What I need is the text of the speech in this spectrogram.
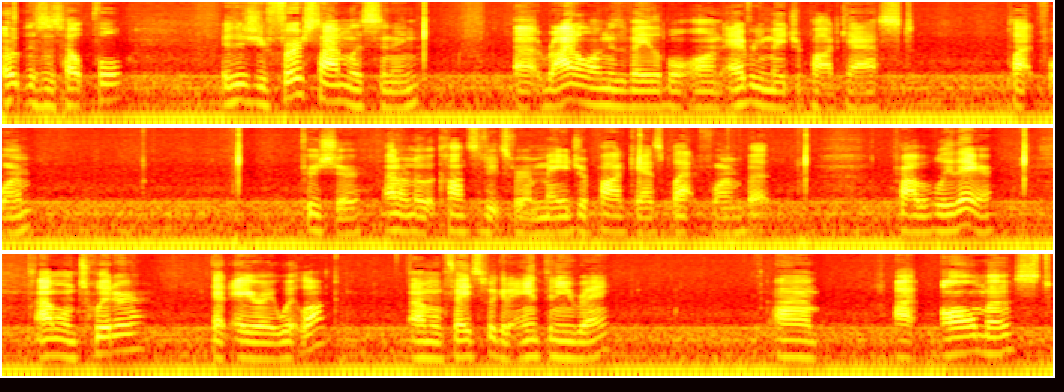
Hope this is helpful. If this is your first time listening, uh, Ride Along is available on every major podcast platform. Pretty sure. I don't know what constitutes for a major podcast platform, but probably there. I'm on Twitter at A. Ray Whitlock. I'm on Facebook at Anthony Ray. Um, I almost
